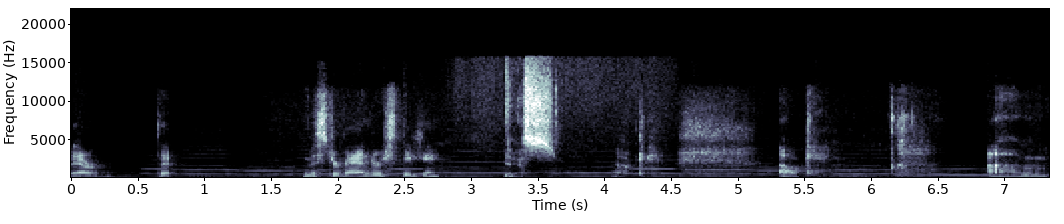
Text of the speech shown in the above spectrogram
er, the, Mr. Vander speaking? Yes. Okay. Okay. Um,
